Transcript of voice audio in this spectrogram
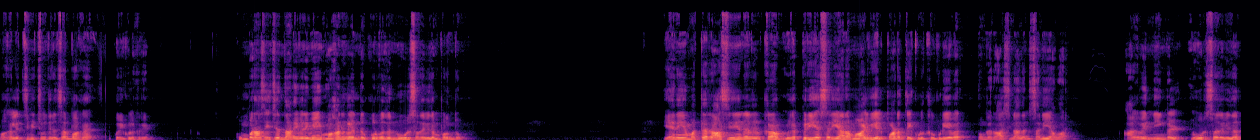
மகலட்சுமி சோதரின் சார்பாக கூறிக்கொள்கிறேன். கும்பராசியைச் சேர்ந்த அனைவருமே மகான்கள் என்று கூறுவது நூறு சதவீதம் பொருந்தும். ஏனைய மற்ற ராசியினருக்கெல்லாம் மிகப்பெரிய சரியான வாழ்வியல் பாடத்தை கொடுக்கக்கூடியவர் உங்கள் ராசிநாதன் சனி ஆவார். ஆகவே நீங்கள் நூறு சதவீதம்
